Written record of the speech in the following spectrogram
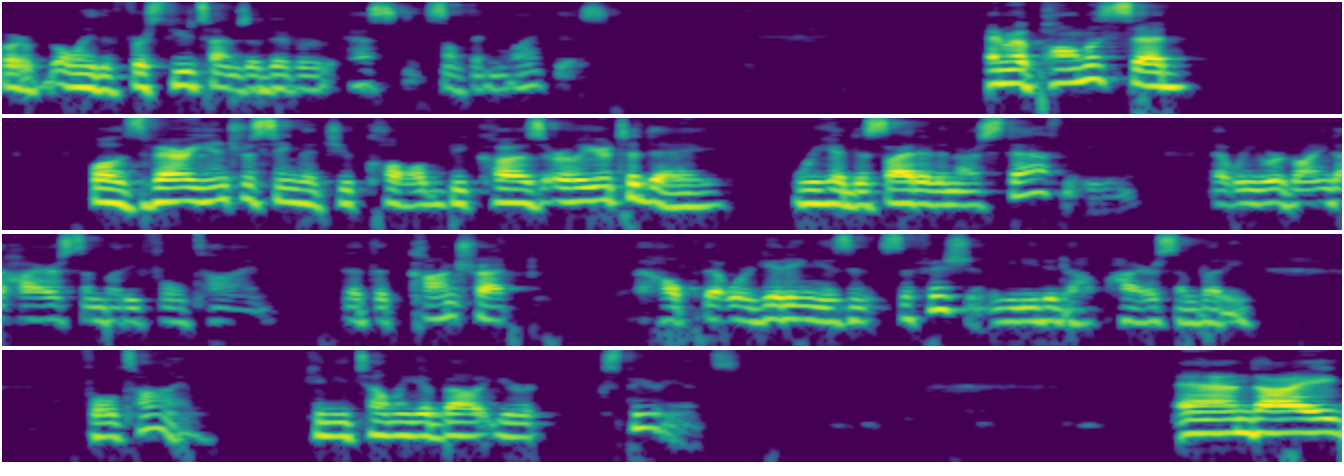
or only the first few times I've ever asked something like this. And Rapalma said, Well, it's very interesting that you called because earlier today we had decided in our staff meeting that we were going to hire somebody full time, that the contract help that we're getting isn't sufficient. We needed to hire somebody full time. Can you tell me about your experience? And I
